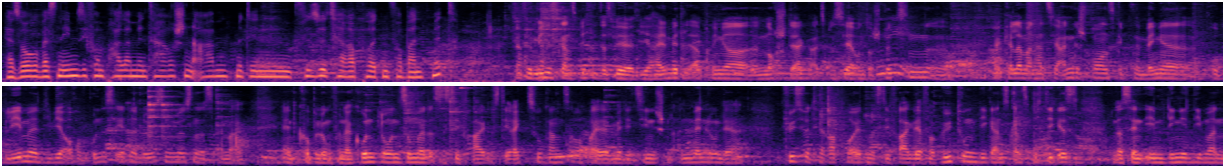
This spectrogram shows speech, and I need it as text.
Herr Sorge, was nehmen Sie vom Parlamentarischen Abend mit dem Physiotherapeutenverband mit? Ja, für mich ist ganz wichtig, dass wir die Heilmittelerbringer noch stärker als bisher unterstützen. Äh, Herr Kellermann hat es ja angesprochen, es gibt eine Menge Probleme, die wir auch auf Bundesebene lösen müssen. Das ist einmal Entkoppelung von der Grundlohnsumme, das ist die Frage des Direktzugangs auch bei der medizinischen Anwendung der Physiotherapeuten, das ist die Frage der Vergütung, die ganz, ganz wichtig ist. Und das sind eben Dinge, die man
